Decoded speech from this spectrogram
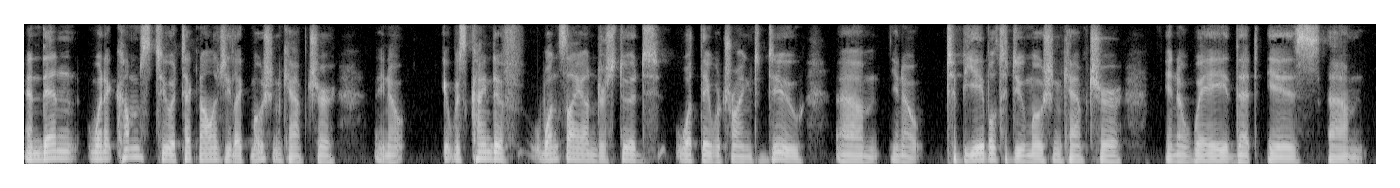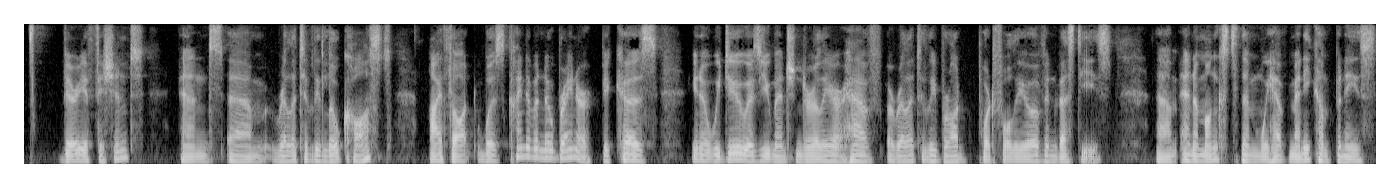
and then when it comes to a technology like motion capture, you know, it was kind of once I understood what they were trying to do, um, you know, to be able to do motion capture in a way that is um, very efficient and um, relatively low cost, I thought was kind of a no-brainer because you know we do, as you mentioned earlier, have a relatively broad portfolio of investees. Um, and amongst them, we have many companies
